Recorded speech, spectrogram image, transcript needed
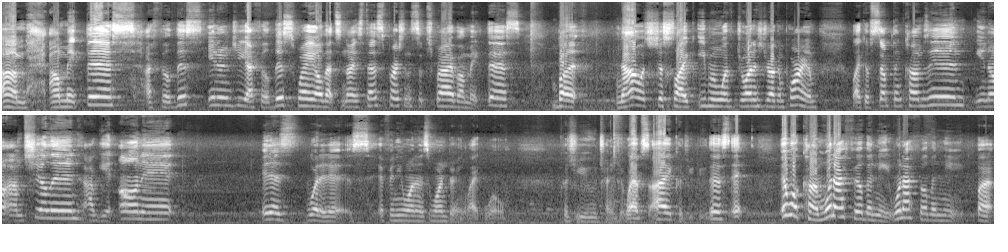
Um, I'll make this. I feel this energy. I feel this way. Oh, that's nice. This person subscribe. I'll make this. But now it's just like even with Joanna's Drug Emporium, like if something comes in, you know, I'm chilling, I'll get on it. It is what it is. If anyone is wondering, like, well, could you change your website? Could you do this? It it will come when I feel the need. When I feel the need. But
